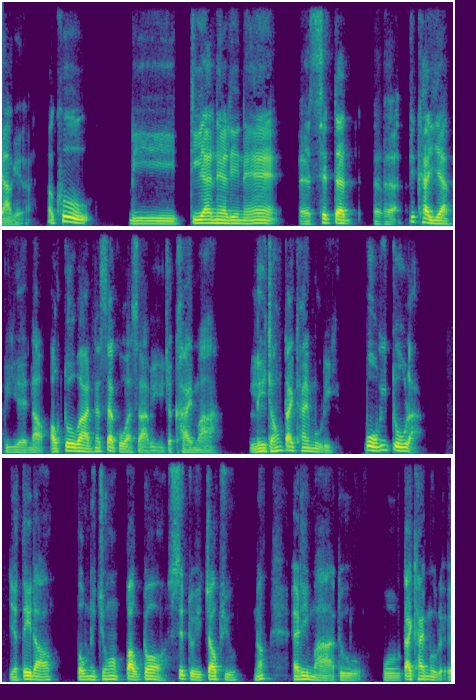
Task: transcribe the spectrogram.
ရခဲ့တာအခုဒီ TNL နဲ့စစ်တပ် ပြစ်ခတ်ရပြီးတဲ့နောက်အောက်တိုဘာ29ကစပြီးရခိုင်မှာလေကြောင်းတိုက်ခိုက်မှုတွေပိုပြီးတိုးလာရသေးတောင်ပုံနှကျွန်းပေါက်တော့စစ်တွေကြောက်ဖြူเนาะအဲ့ဒီမှာသူဟိုတိုက်ခိုက်မှုတွေ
